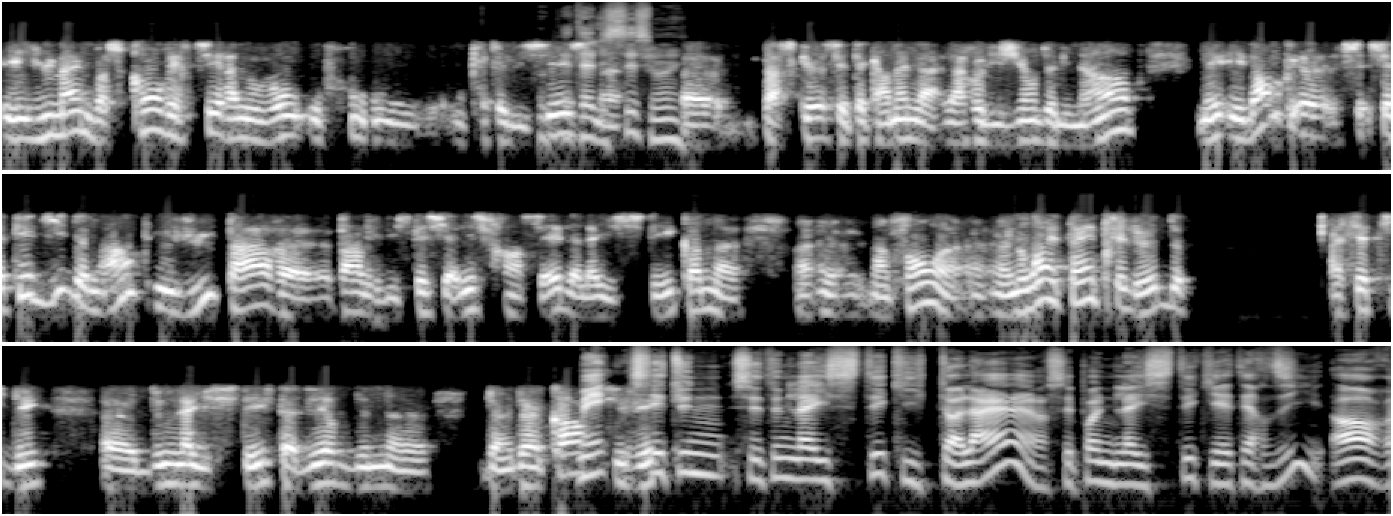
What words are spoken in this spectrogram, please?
et lui-même va se convertir à nouveau au, catholicisme, parce que c'était quand même la, religion dominante. Mais et donc, euh, cet édit de Nantes est vu par euh, par les, spécialistes français de la laïcité comme, euh, dans le fond, un, lointain prélude à cette idée d'une laïcité, c'est-à-dire d'une d'un corps Mais c'est une, c'est une laïcité qui tolère, c'est pas une laïcité qui interdit. Or,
